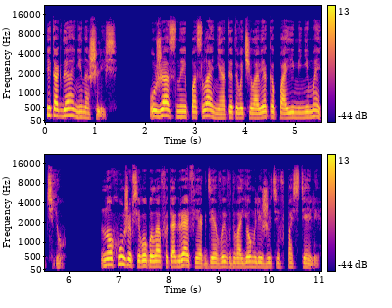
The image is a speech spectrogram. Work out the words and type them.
И тогда они нашлись. Ужасные послания от этого человека по имени Мэтью. Но хуже всего была фотография, где вы вдвоем лежите в постели.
